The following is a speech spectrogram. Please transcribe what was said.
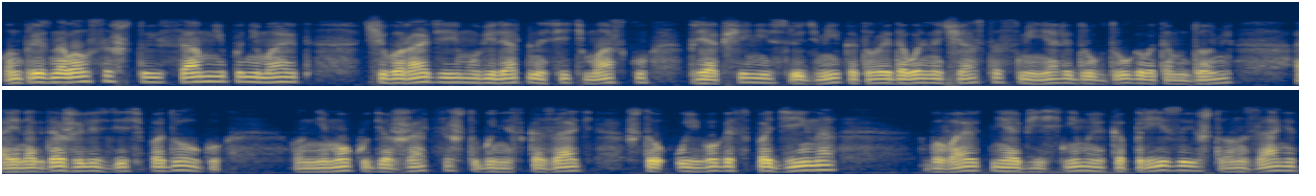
Он признавался, что и сам не понимает, чего ради ему велят носить маску при общении с людьми, которые довольно часто сменяли друг друга в этом доме, а иногда жили здесь подолгу. Он не мог удержаться, чтобы не сказать, что у его господина бывают необъяснимые капризы и что он занят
